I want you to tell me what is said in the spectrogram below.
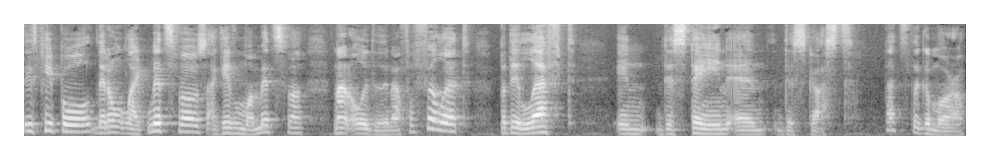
these people, they don't like mitzvahs. I gave them a mitzvah. Not only did they not fulfill it, but they left in disdain and disgust. That's the Gemara.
